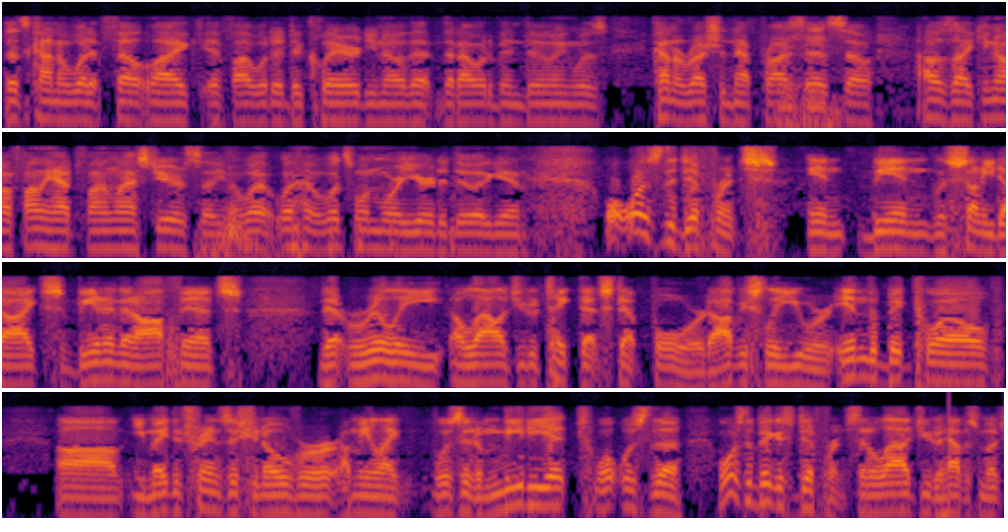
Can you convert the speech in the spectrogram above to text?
that's kind of what it felt like if I would have declared, you know, that that I would have been doing was kind of rushing that process. Mm-hmm. So I was like, you know, I finally had fun last year, so you know, what, what what's one more year to do it again? What was the difference in being with Sonny Dykes, being in that offense that really allowed you to take that step forward? Obviously, you were in the Big 12. Uh, you made the transition over. I mean, like, was it immediate? What was the what was the biggest difference that allowed you to have as much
